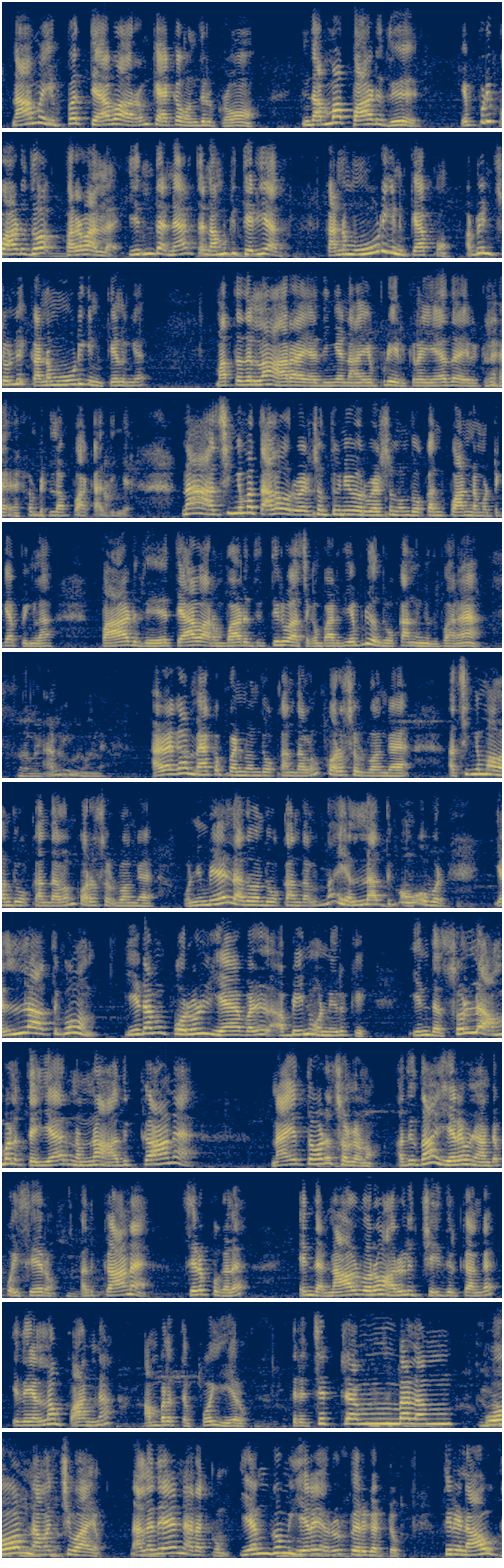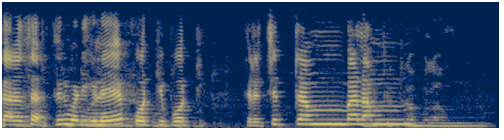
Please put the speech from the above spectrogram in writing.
நாம் இப்போ தேவாரம் கேட்க வந்திருக்கிறோம். இந்த அம்மா பாடுது. எப்படி பாடுதோ பரவாயில்ல. இந்த நேரத்தை நமக்கு தெரியாது. கண்ணை மூடிக்கின்னு கேட்போம். அப்படின்னு சொல்லி கண்ணை மூடிக்கின்னு கேளுங்க. மற்றதெல்லாம் ஆராயாதீங்க. நான் எப்படி இருக்கிறேன்? ஏதா இருக்கிறேன்? அப்படிலாம் பார்க்காதீங்க. நான் அசிங்கமாக தலை ஒரு வருஷம் துணி ஒரு வருஷம் வந்து உட்காந்து பாடின மட்டும் கேட்பீங்களா? பாடுது தேவாரம் பாடுது திருவாசகம் பாடுது. எப்படி வந்து உட்காந்துங்குது பாரேன்? தலை அப்படின்வாங்க அழகாக மேக்கப் பண்ணி வந்து உட்காந்தாலும் குறை சொல்லுவாங்க. அசிங்கமாக வந்து உட்காந்தாலும் குறை சொல்லுவாங்க. ஒன்றுமே இல்லாத வந்து உட்காந்தாலும் தான் எல்லாத்துக்கும் ஒவ்வொரு எல்லாத்துக்கும் இடம் பொருள் ஏவல் அப்படின்னு ஒன்று இருக்குது இந்த சொல்லு அம்பலத்தை ஏறினோம்னா அதுக்கான நயத்தோடு சொல்லணும். அதுதான் இறைவனாண்ட போய் சேரும். அதுக்கான சிறப்புகளை இந்த நால்வரும் அருளி செய்திருக்காங்க. இதையெல்லாம் பாடினா அம்பலத்தை போய் ஏறும். திருச்சிற்றம்பலம் ஓம் நமச்சிவாயம். நல்லதே நடக்கும். எங்கும் இறையருள் பெருகட்டும். திருநாவுக்கரசர் திருவடிகளே போற்றி போற்றி. திருச்சிற்றம்பலம். சிற்றம்பலம்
